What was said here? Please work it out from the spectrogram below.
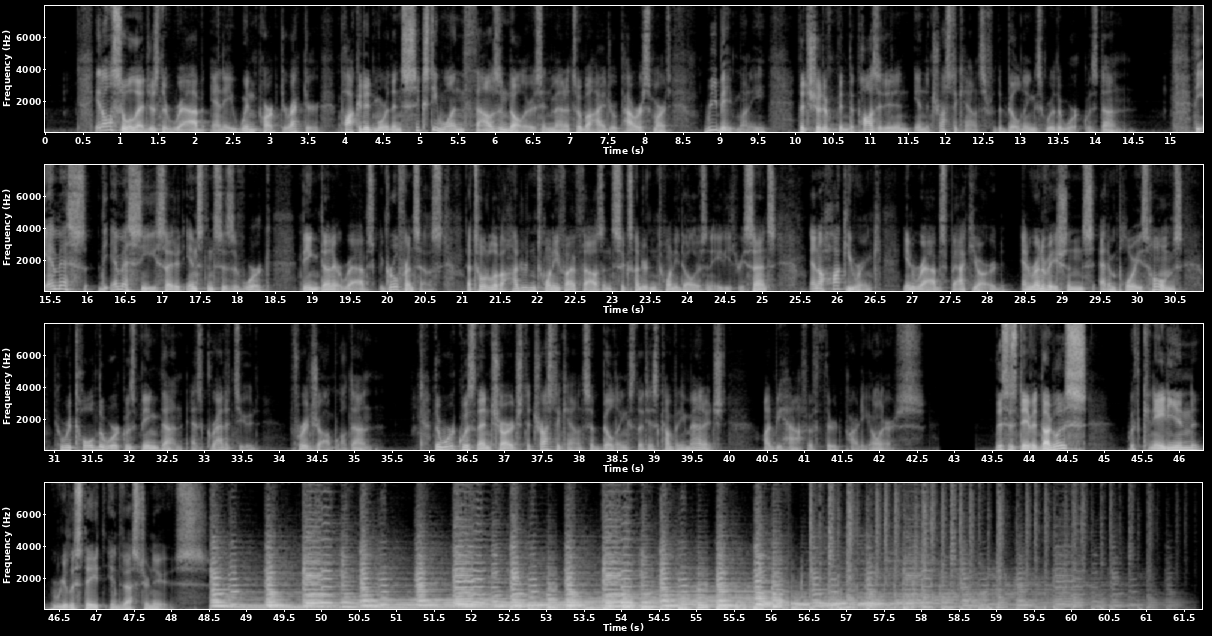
It also alleges that Rabb and a Winn Park director pocketed more than $61,000 in Manitoba Hydro Power Smart rebate money that should have been deposited in, in the trust accounts for the buildings where the work was done. The, MS, the MSC cited instances of work being done at Rabb's girlfriend's house, a total of $125,620.83, and a hockey rink in Rabb's backyard, and renovations at employees' homes who were told the work was being done as gratitude for a job well done. The work was then charged to trust accounts of buildings that his company managed on behalf of third party owners. This is David Douglas with Canadian Real Estate Investor News.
